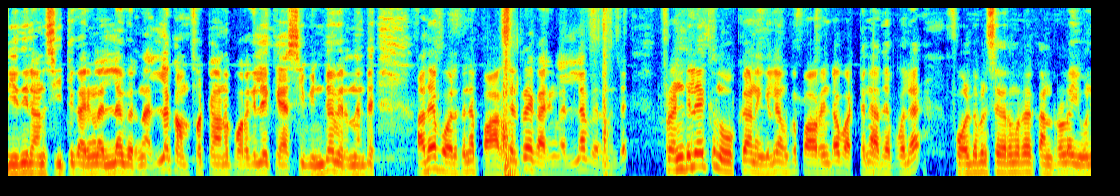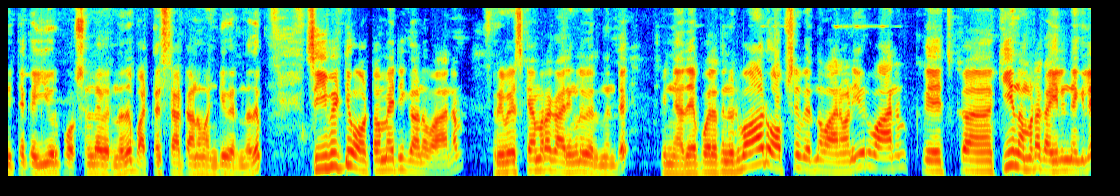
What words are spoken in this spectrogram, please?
രീതിയിലാണ് സീറ്റ് കാര്യങ്ങളെല്ലാം വരുന്നത്. നല്ല കംഫർട്ടാണ് പുറകിലേക്ക് എ വിൻഡോ വരുന്നുണ്ട്. അതേപോലെ തന്നെ പാർസൽ ട്രേ കാര്യങ്ങളെല്ലാം വരുന്നുണ്ട്. ഫ്രണ്ടിലേക്ക് നോക്കുകയാണെങ്കിൽ നമുക്ക് പവർ വിൻഡോ ബട്ടൺ അതേപോലെ ഫോൾഡബിൾ സെർമർ കൺട്രോൾ യൂണിറ്റ് ഒക്കെ ഈ ഒരു പോർഷനിലാണ് വരുന്നത്. ബട്ടൺ സ്റ്റാർട്ടാണ് വണ്ടി വരുന്നത്. സി വി ടി ഓട്ടോമാറ്റിക് ആണ് വാഹനം. റിവേഴ്സ് ക്യാമറ കാര്യങ്ങൾ വരുന്നുണ്ട്. പിന്നെ അതേപോലെ തന്നെ ഒരുപാട് ഓപ്ഷൻ വരുന്ന വാഹനമാണ്. ഈ ഒരു വാഹനം കീ നമ്മുടെ കയ്യിലുണ്ടെങ്കിൽ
